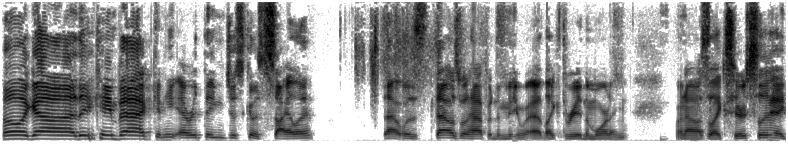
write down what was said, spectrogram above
Oh my God, they came back, and he everything just goes silent. That was that was what happened to me at like three in the morning when I was like, seriously, I,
